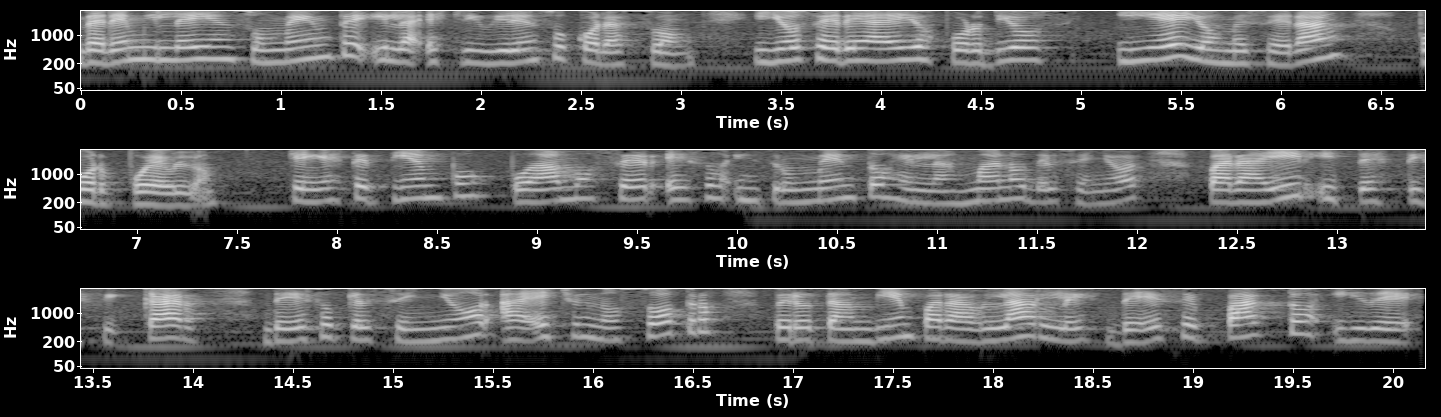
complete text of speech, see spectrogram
Daré mi ley en su mente y la escribiré en su corazón, y yo seré a ellos por Dios, y ellos me serán por pueblo que en este tiempo podamos ser esos instrumentos en las manos del Señor para ir y testificar de eso que el Señor ha hecho en nosotros, pero también para hablarle de ese pacto y de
